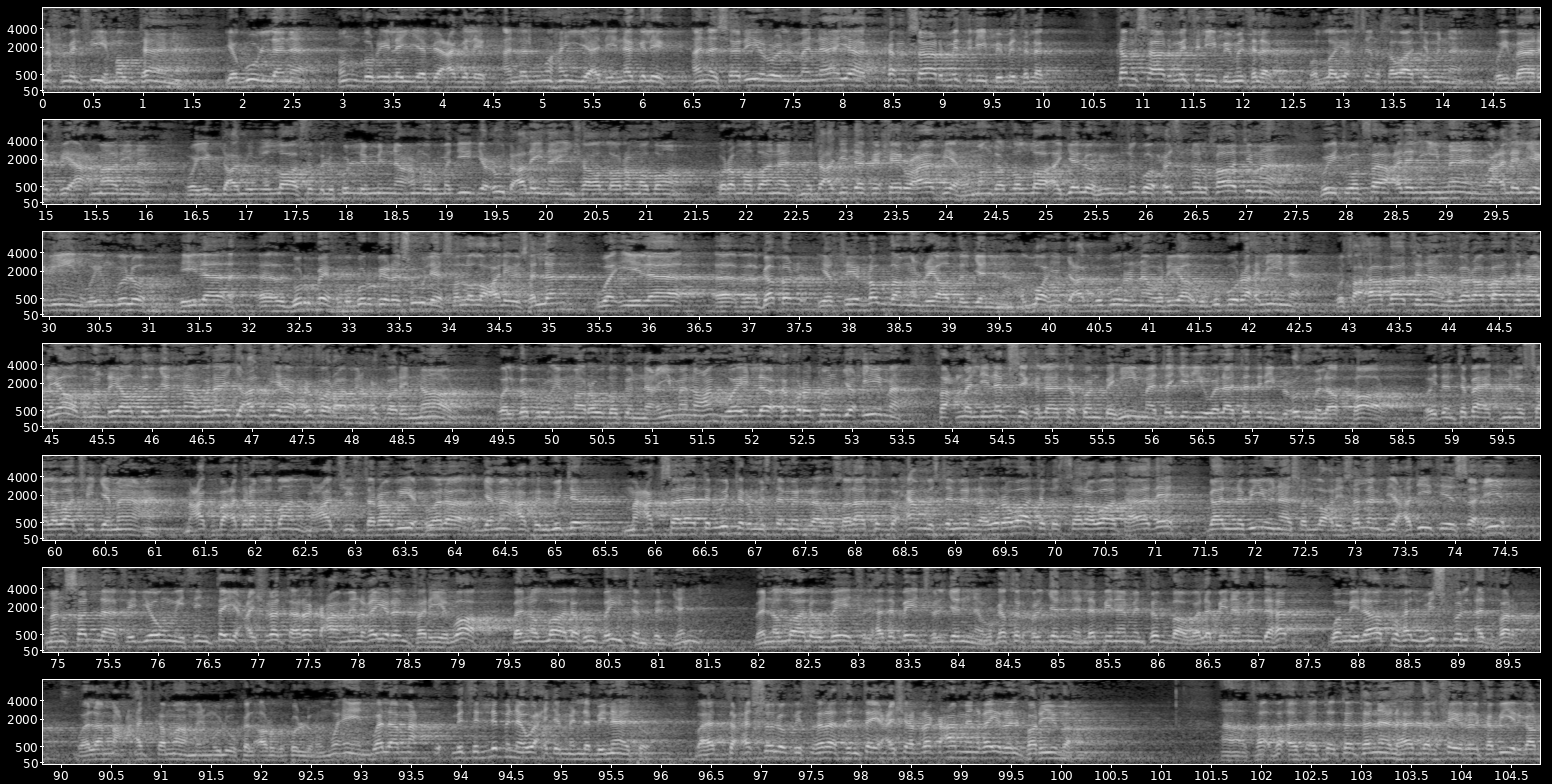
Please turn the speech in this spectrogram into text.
نحمل فيه موتانا يقول لنا انظر إلي بعقلك أنا المهيأ لنقلك أنا سرير المنايا كم صار مثلي بمثلك؟ كم صار مثلي بمثلك؟ والله يحسن خواتمنا. ويبارك في أعمارنا ويجعل الله سبل كل منا عمر مديد يعود علينا إن شاء الله رمضان. ورمضانات متعددة في خير وعافية. ومن قضى الله أجله يرزقه حسن الخاتمة ويتوفى على الإيمان وعلى اليقين وينقله إلى آه، قربه وقرب رسوله صلى الله عليه وسلم وإلى آه، قبر يصير روضة من رياض الجنة. الله يجعل قبورنا وقبور أهلينا وصحاباتنا وقراباتنا رياض من رياض الجنة ولا يجعل فيها حفرة من حفر النار. والقبر إما روضة نعيمة نعم وإلا حفرة جحيمة. فاعمل لنفسك لا تكن بهيمة تجري ولا تدري بعظم الأخبار وإذا انتبهت من الصلوات في جماعة معك بعد رمضان عاد في تراويح ولا جماعة في الوتر معك صلاة الوتر مستمرة وصلاة الضحى مستمرة ورواتب الصلوات هذه قال نبينا صلى الله عليه وسلم في حديثه الصحيح من صلى في اليوم ثنتي عشرة ركعة من غير الفريضة بنى الله له بيتا في الجنة بنى الله له بيت في هذا بيت في الجنة وقصر في الجنة لبنا من فضة ولبنا من ذهب وملاطها المسك الأذفر ولا معهد كمان من ملوك الأرض كلهم وين ولا مع مثل لبنة واحدة من لبناته وتحصله بثلاثنتي عشر ركعة من غير الفريضة. آه، فتنال هذا الخير الكبير. قال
